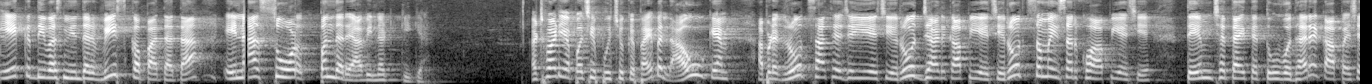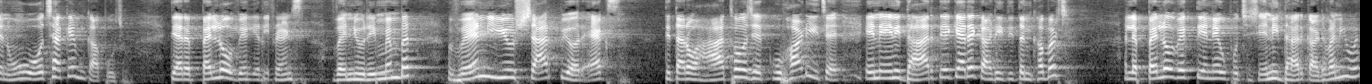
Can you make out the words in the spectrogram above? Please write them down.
એક દિવસની અંદર વીસ કપાતા હતા એના સોળ પંદરે આવીને અટકી ગયા. અઠવાડિયા પછી પૂછ્યું કે, ભાઈબંધ, આવું કેમ? આપણે રોજ સાથે જઈએ છીએ, રોજ ઝાડ કાપીએ છીએ, રોજ સમય સરખો આપીએ છીએ. તેમ છતાંય તે તું વધારે કાપે છે ને હું ઓછા કેમ કાપું છું? ત્યારે પહેલો વ્યક્તિ friends when you remember when you sharp your axe તે તારો હાથો જે કુહાડી છે, એને એની ધાર તે ક્યારે કાઢી હતી તને ખબર છે? એટલે પહેલો વ્યક્તિ એને એવું પૂછે છે, એની ધાર કાઢવાની હોય?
